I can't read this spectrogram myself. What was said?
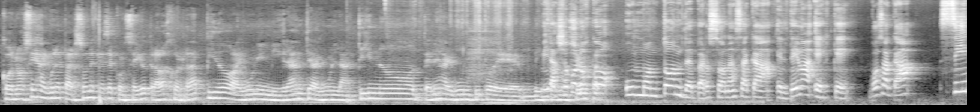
¿Conoces alguna persona que haya conseguido trabajo rápido? ¿Algún inmigrante? ¿Algún latino? ¿Tenés algún tipo de, Mira, yo conozco un montón de personas acá. El tema es que vos acá, sin...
